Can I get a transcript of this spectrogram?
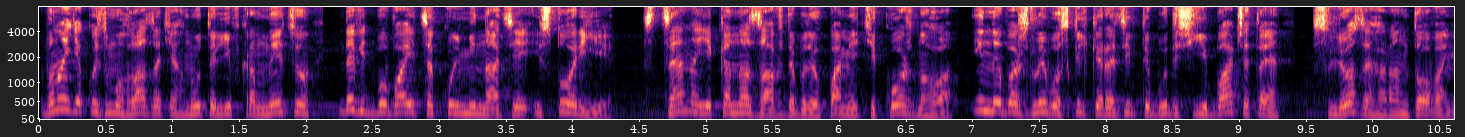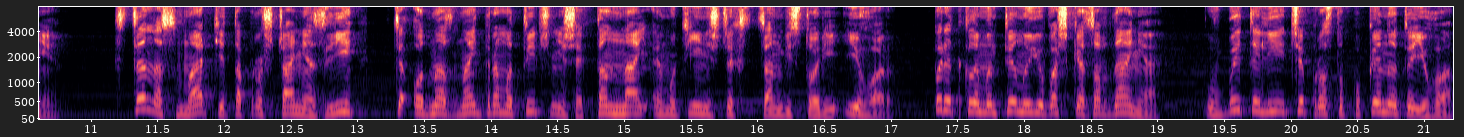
Вона якось змогла затягнути Лі в крамницю, де відбувається кульмінація історії, сцена, яка назавжди буде в пам'яті кожного, і неважливо, скільки разів ти будеш її бачити, сльози гарантовані. Сцена смерті та прощання з Лі – це одна з найдраматичніших та найемоційніших сцен в історії ігор. Перед Клементиною важке завдання вбити Лі чи просто покинути його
